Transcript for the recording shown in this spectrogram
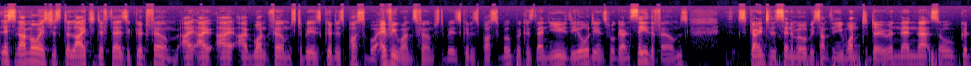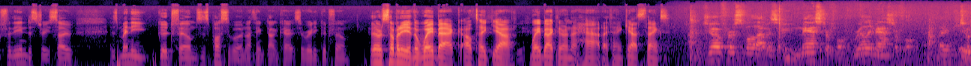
listen. I'm always just delighted if there's a good film. I, I, I, I want films to be as good as possible. Everyone's films to be as good as possible because then you, the audience, will go and see the films. S- going to the cinema will be something you want to do, and then that's all good for the industry. So, as many good films as possible, and I think Dunkirk's a really good film. There was somebody in the way back. I'll take yeah, way back there in the hat. I think yes. Thanks. Joe, first of all, that was masterful, really masterful. Thank you.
